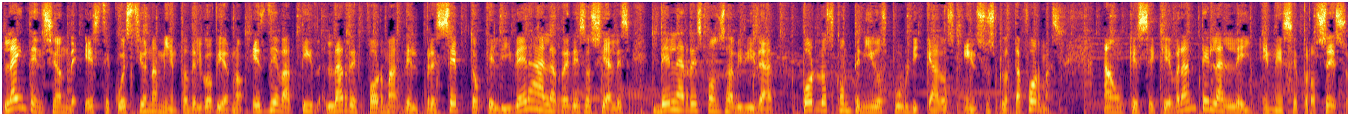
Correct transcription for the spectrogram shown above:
La intención de este cuestionamiento del gobierno es debatir la reforma del precepto que libera a las redes sociales de la responsabilidad por los contenidos publicados en sus plataformas, aunque se quebrante la ley en ese proceso.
